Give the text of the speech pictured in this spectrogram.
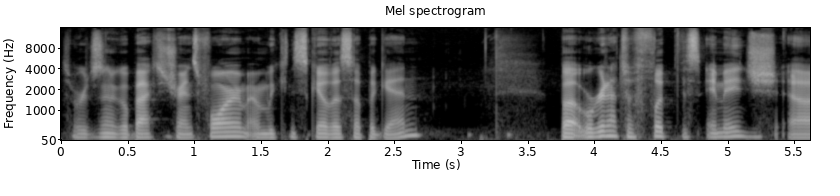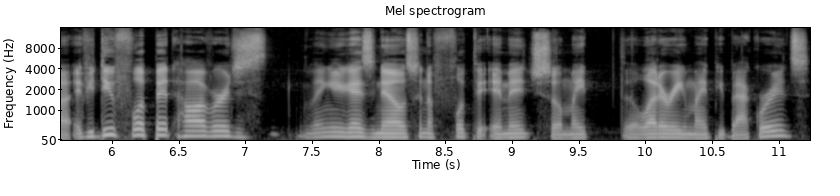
So we're just gonna go back to transform and we can scale this up again. But we're gonna have to flip this image. Uh, if you do flip it, however, just letting you guys know, it's gonna flip the image, so might, the lettering might be backwards.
